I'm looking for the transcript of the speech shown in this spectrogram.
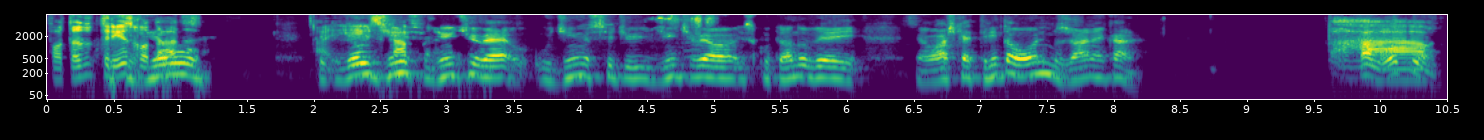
faltando três Tem rodadas. o-? Tem que Aí ver o Dinho, escapa, se o né? Dinho tiver, o Dinho, se o Dinho tiver escutando, vê aí. Eu acho que é 30 ônibus já, né, cara? Tá louco?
